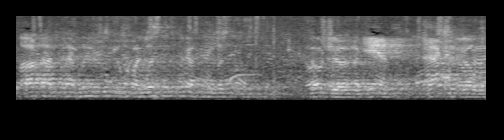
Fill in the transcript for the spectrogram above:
A lot of times we have leaders, nobody listens. We got some good listeners on this team. Coach, uh, again, Jacksonville an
